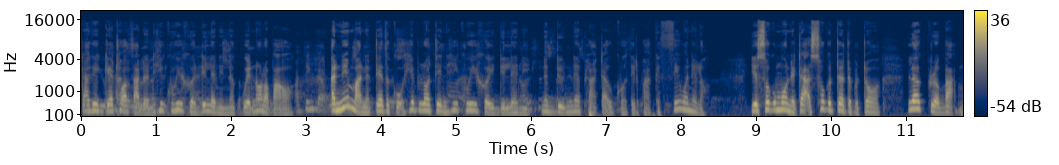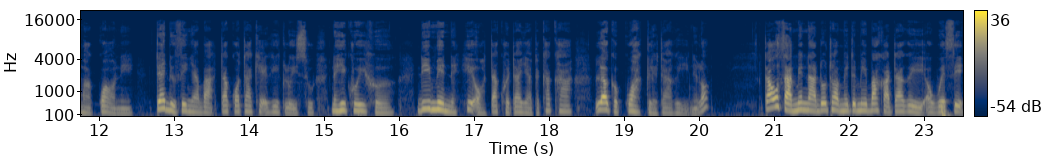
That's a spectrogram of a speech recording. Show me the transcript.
tagi ke tho sa den hi khui khe dile ni na kwe no la ba o. Ani ma ne te ko hiplotin hi khui khe dile ni na du ne plata u ko tir pa ke si wane lo. Ye so ko mo ne ta so ka te de to la kra ba ma kwa ni တဲဒူစညာဘတာကောတာခဲအဂိကလိုစုနဟိခွိခဒီမင်းဟေအော်တခွေတရတခခလကကွာကလေတာဂီနေလော တာဥစာမျက်နာဒိုထောမီတမီဘခတာဂီအဝဲစစ်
